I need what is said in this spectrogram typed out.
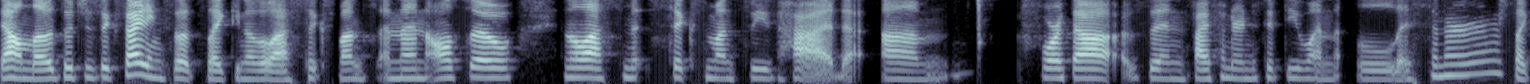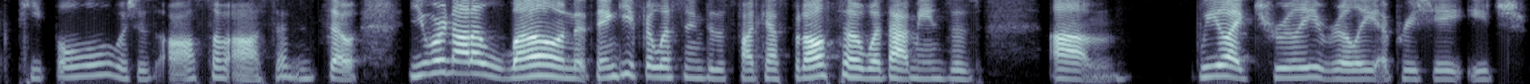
downloads, which is exciting. So that's like, you know, the last six months. And then also in the last six months, we've had um, 4,551 listeners, like people, which is also awesome. So you are not alone. Thank you for listening to this podcast. But also, what that means is um, we like truly, really appreciate each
